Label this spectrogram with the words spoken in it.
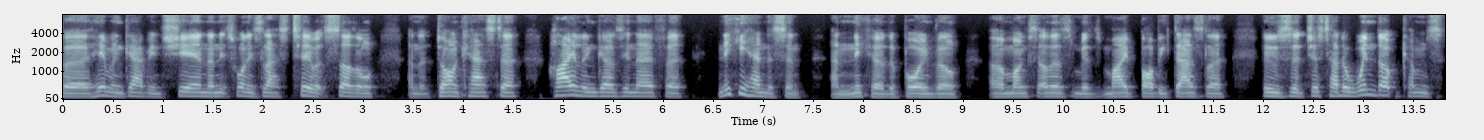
for him and Gavin Sheehan, and it's won his last two at Southwell and at Doncaster. Highland goes in there for Nicky Henderson and Nico de Boinville, amongst others, with my Bobby Dazzler, who's uh, just had a wind up, comes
